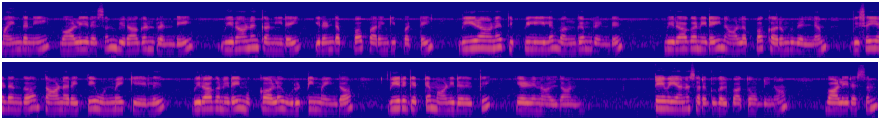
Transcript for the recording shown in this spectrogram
மைந்தனே வாழைரசம் விராகன்றண்டே விரான கனிடை இரண்டப்பா பரங்கிப்பட்டை வீரான திப்பிலீல வங்கம்ரெண்டு விராகனிடை நாலப்பா கரும்பு வெல்லம் விசையடங்கா தானரைத்தே உண்மை கேளு விராகனிடை முக்கால உருட்டி மைந்தா வீறுகெட்ட மானிடருக்கு ஏழு நாள்தான் தேவையான சரக்குகள் பார்த்தோம் அப்படின்னா வாழைரசம்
